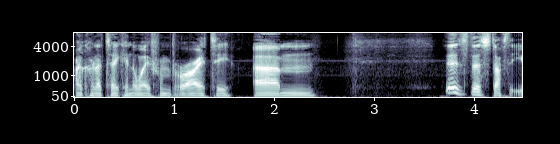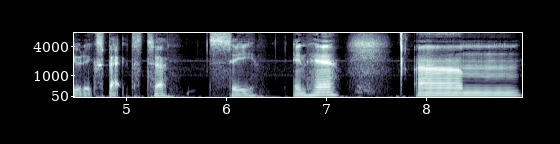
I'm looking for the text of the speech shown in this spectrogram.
I kind of taken away from variety. Um, there's the stuff that you'd expect to see in here. Um,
